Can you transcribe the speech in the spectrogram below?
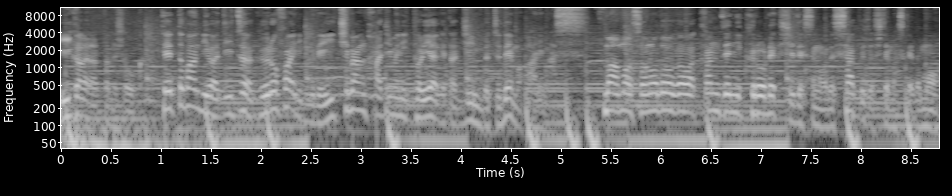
いかがだったでしょうか？テッド・バンディは実はグロファイリングで一番初めに取り上げた人物でもあります。まあもうその動画は完全に黒歴史ですので削除してますけども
